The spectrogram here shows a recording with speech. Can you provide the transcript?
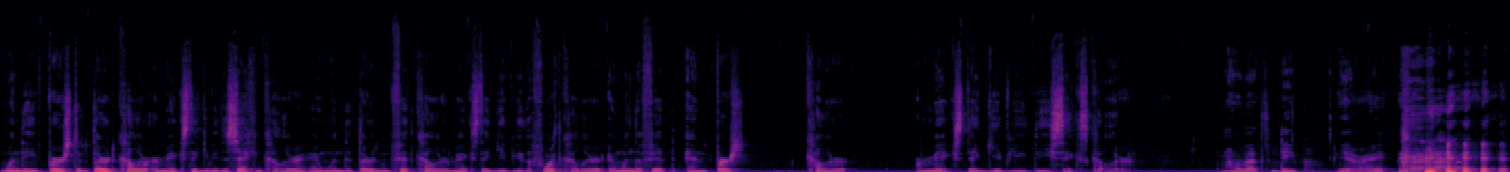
when the first and third color are mixed, they give you the second color, and when the third and fifth color are mixed, they give you the fourth color, and when the fifth and first color are mixed, they give you the sixth color. Wow, that's deep. Yeah, right.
